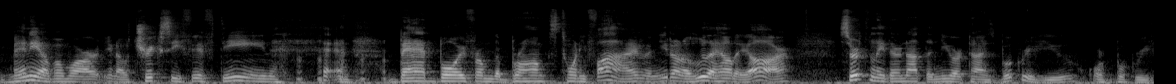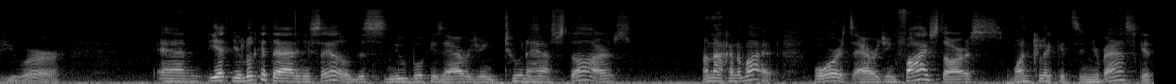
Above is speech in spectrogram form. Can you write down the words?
Many of them are, you know, Trixie 15 and Bad Boy from the Bronx 25, and you don't know who the hell they are. Certainly, they're not the New York Times book review or book reviewer. And yet, you look at that and you say, oh, this new book is averaging two and a half stars. I'm not going to buy it or it's averaging five stars, one click, it's in your basket.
